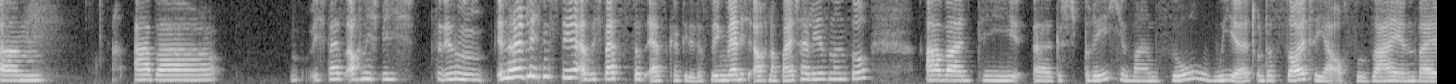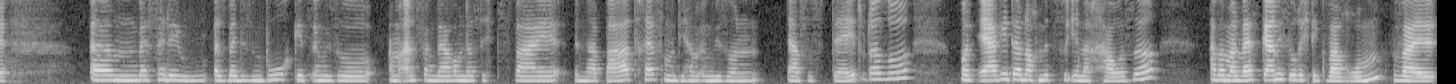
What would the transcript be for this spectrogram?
ähm, aber ich weiß auch nicht, wie ich zu diesem Inhaltlichen stehe. Also ich weiß, es ist das erste Kapitel, deswegen werde ich auch noch weiterlesen und so. Aber die äh, Gespräche waren so weird und das sollte ja auch so sein, weil ähm, bei Sally, also bei diesem Buch geht es irgendwie so am Anfang darum, dass sich zwei in einer Bar treffen und die haben irgendwie so ein erstes Date oder so. Und er geht dann noch mit zu ihr nach Hause, aber man weiß gar nicht so richtig warum, weil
